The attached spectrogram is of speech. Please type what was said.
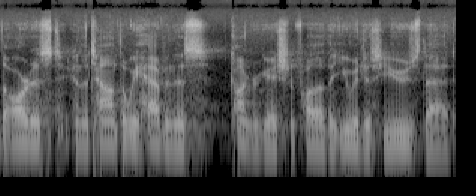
the artist and the talent that we have in this congregation, Father, that you would just use that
